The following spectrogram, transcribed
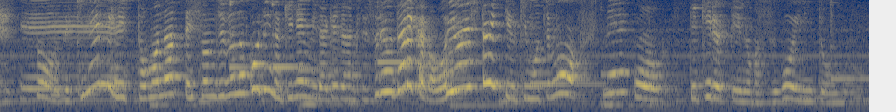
そう。で記念日に伴ってその自分の個人の記念日だけじゃなくてそれを誰かがお祝いしたいっていう気持ちもねこうできるっていうのがすごいいいと思う。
